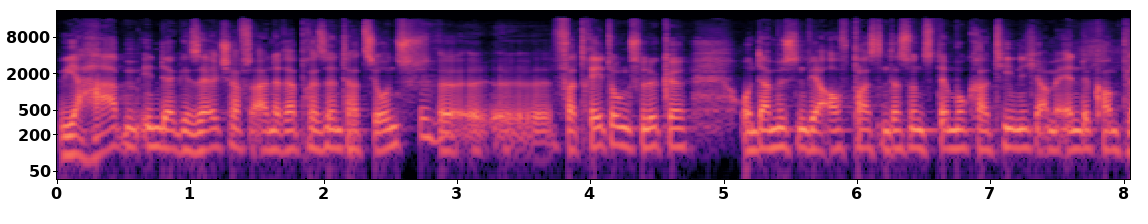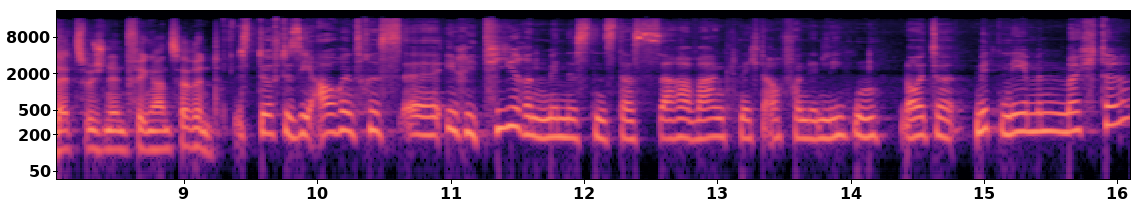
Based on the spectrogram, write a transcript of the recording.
wir haben in der Gesellschaft eine Repräsentationsvertretungslücke. Mhm. Äh, äh und da müssen wir aufpassen, dass uns Demokratie nicht am Ende komplett zwischen den Fingern zerrinnt. Es dürfte Sie auch äh, irritieren, mindestens, dass Sarah Wagenknecht auch von den linken Leute mitnehmen möchte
